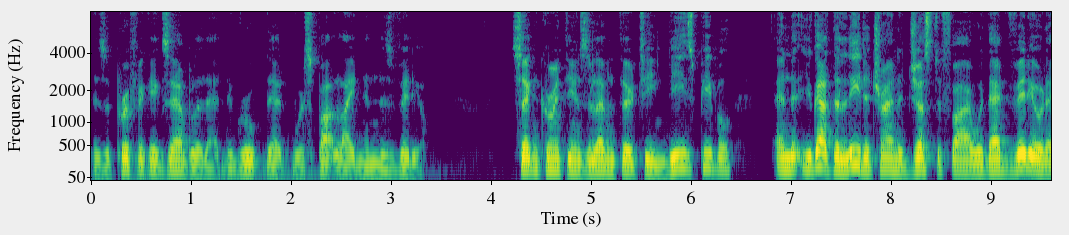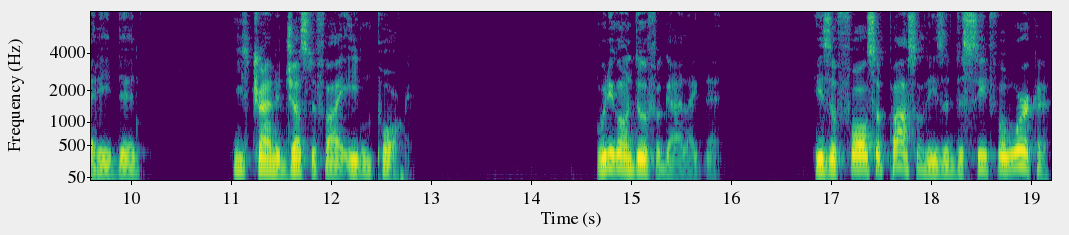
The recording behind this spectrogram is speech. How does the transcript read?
is a perfect example of that, the group that we're spotlighting in this video. Second Corinthians 11, 13. These people, and you got the leader trying to justify with that video that he did, he's trying to justify eating pork. What are you going to do for a guy like that? He's a false apostle. He's a deceitful worker.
